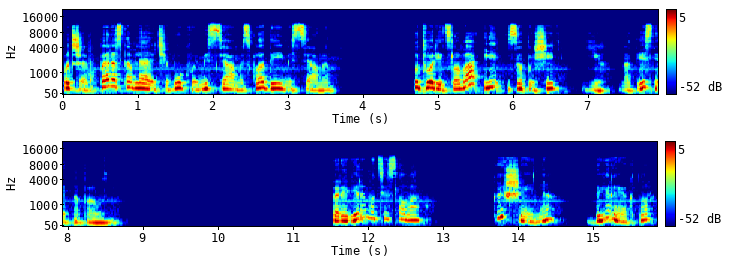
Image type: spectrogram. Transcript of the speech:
Отже, переставляючи букви місцями, склади місцями, утворіть слова і запишіть їх. Натисніть на паузу. Перевіримо ці слова. Кишеня, директор,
